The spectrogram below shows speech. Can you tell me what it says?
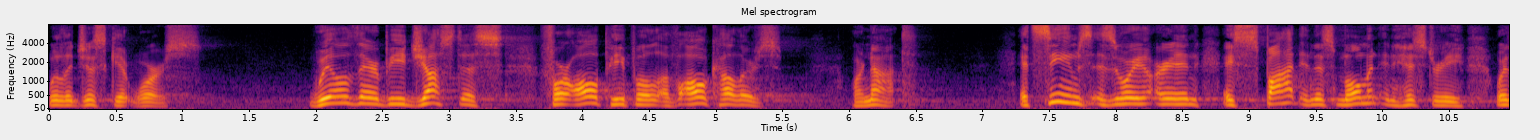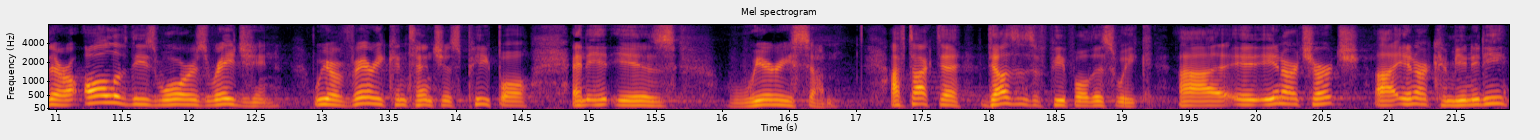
Will it just get worse? Will there be justice for all people of all colors or not? It seems as we are in a spot in this moment in history where there are all of these wars raging. We are very contentious people, and it is wearisome. I've talked to dozens of people this week uh, in our church, uh, in our community,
